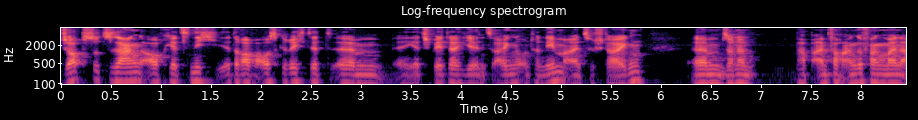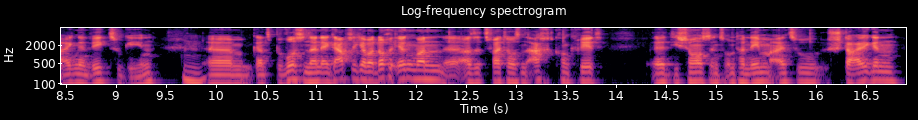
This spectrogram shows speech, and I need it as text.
Jobs sozusagen auch jetzt nicht darauf ausgerichtet, ähm, jetzt später hier ins eigene Unternehmen einzusteigen, ähm, sondern habe einfach angefangen, meinen eigenen Weg zu gehen, mhm. ähm, ganz bewusst. Und dann ergab sich aber doch irgendwann, äh, also 2008 konkret, äh, die Chance ins Unternehmen einzusteigen.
